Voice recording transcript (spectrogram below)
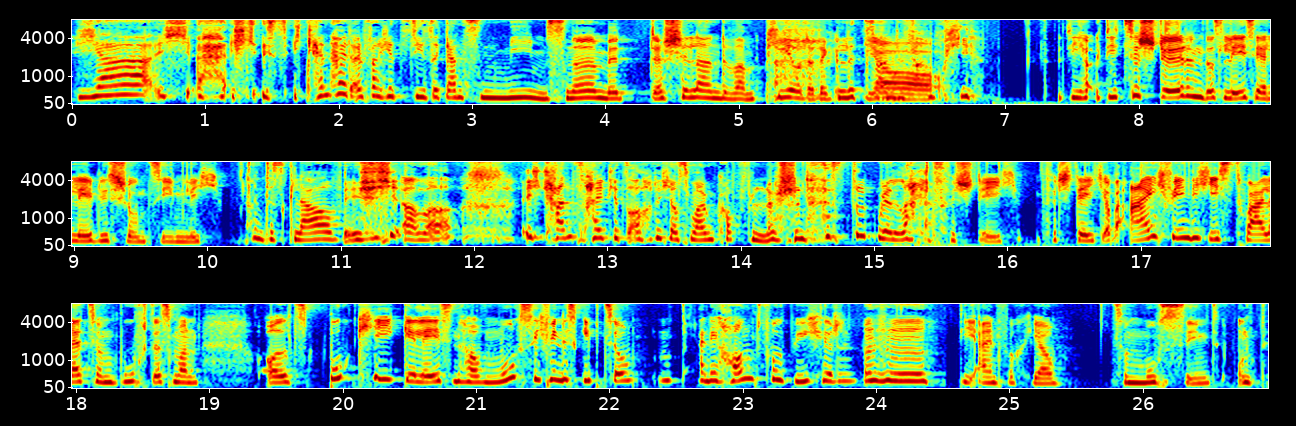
Ja, ich, ich, ich, ich kenne halt einfach jetzt diese ganzen Memes, ne, mit der schillernde Vampir oder der glitzernde ja. Vampir. Die, die zerstören das Leseerlebnis schon ziemlich. Das glaube ich, aber ich kann es halt jetzt auch nicht aus meinem Kopf löschen. Es tut mir leid. Ja, verstehe ich, verstehe ich. Aber eigentlich finde ich, ist Twilight so ein Buch, das man als Bookie gelesen haben muss. Ich finde, es gibt so eine Handvoll Bücher, mhm. die einfach, ja, so Muss sind und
